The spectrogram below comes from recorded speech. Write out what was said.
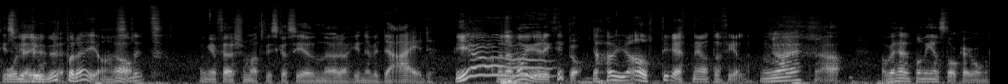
tills Hål vi har gjort det. på dig, ja, absolut. Ungefär som att vi ska se den där He Never Died. Ja! Men den var ju riktigt bra. Jag har ju alltid rätt när jag tar fel. Nej, ja. Har väl hänt någon enstaka gång.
